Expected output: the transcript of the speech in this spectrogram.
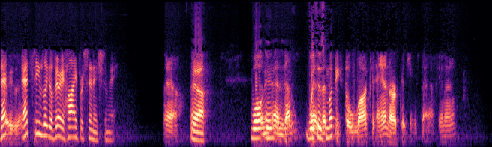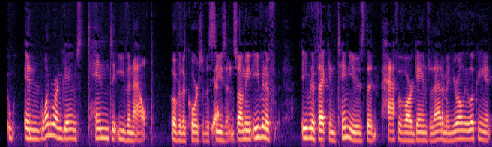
That Crazy. that seems like a very high percentage to me. yeah. Yeah. Well, And, and, and that, with that, as that much speaks to luck and our pitching staff, you know? and one-run games tend to even out over the course of a Yeah. season. So I mean, even if even if that continues, that half of our games without them, and you're only looking at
